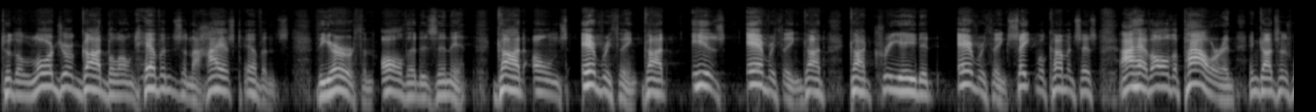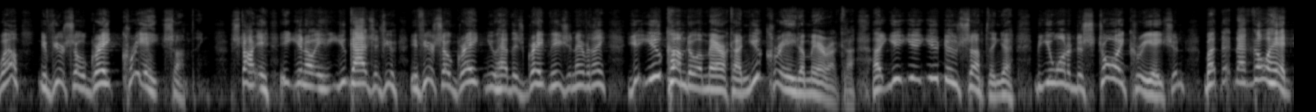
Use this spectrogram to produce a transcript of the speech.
to the Lord your God belong heavens and the highest heavens, the earth and all that is in it. God owns everything. God is everything. God, God created everything. Satan will come and says, I have all the power. And, and God says, Well, if you're so great, create something. Start, you know, you guys, if you if you're so great and you have this great vision and everything, you, you come to America and you create America. Uh, you, you you do something. Uh, you want to destroy creation, but now go ahead,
